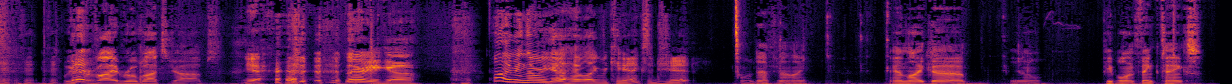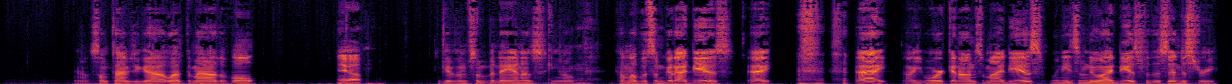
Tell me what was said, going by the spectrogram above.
We provide robots jobs. yeah, there you go. Well, I mean, then we gotta have like mechanics and shit. Oh, definitely. And like, uh, you know, people in think tanks. You know, sometimes you gotta let them out of the vault. yep. Give them some bananas. You know, come up with some good ideas. Hey, hey, are you working on some ideas? We need some new ideas for this industry.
